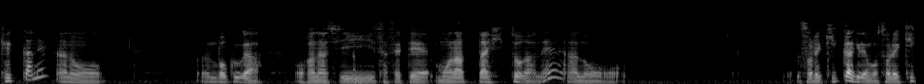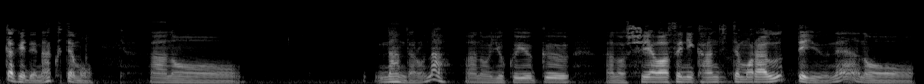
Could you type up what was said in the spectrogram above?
結果ね、あの僕がお話しさせてもらった人がね、あの、それきっかけでも、それきっかけでなくても、あの、なんだろうな、あの、ゆくゆく、あの、幸せに感じてもらうっていうね、あの、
